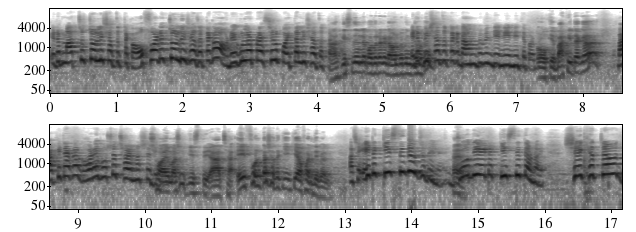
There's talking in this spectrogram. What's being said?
এটা মাত্র চল্লিশ হাজার টাকা। অফারে চল্লিশ হাজার টাকা রেগুলার প্রাইস ছিল পঁয়তাল্লিশ হাজার টাকা। আর কিস্তিতে নিলে কত টাকা ডাউন পেমেন্ট এটা বিশ হাজার টাকা ডাউন পেমেন্ট দিয়ে নিয়ে নিতে পারবে। ওকে বাকি টাকা? বাকি টাকা ঘরে বসে ছয় মাসে ছয় মাসের কিস্তি আচ্ছা। এই ফোনটার সাথে কি কি অফার দিবেন? আচ্ছা এটা কিস্তিতেও যদি নেয় হ্যাঁ। যদি এটা কিস্তিতে নয় সেই ক্ষেত্রেও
